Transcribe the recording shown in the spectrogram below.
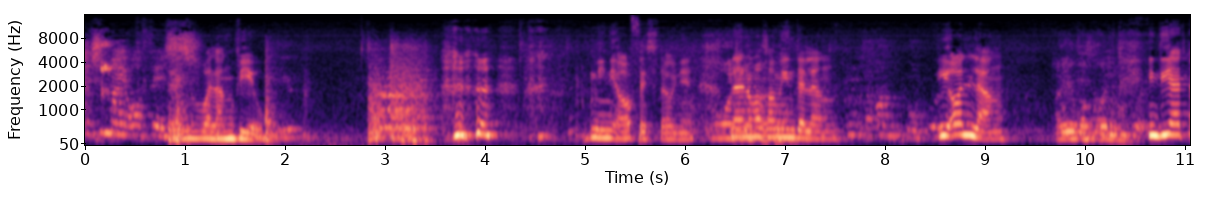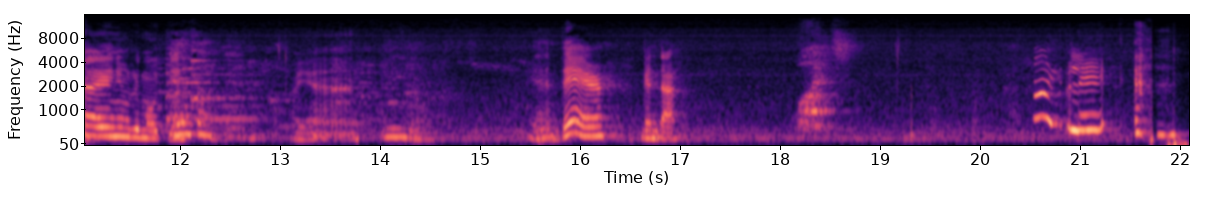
This is my office. Then, walang view. mini office daw niya. Wala naman kaming dalang. I-on lang. Ayaw mag-ano. Hindi yata yun yung remote niya. Ayan. Ayan, there. Ganda. What? Hi, Ulek.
